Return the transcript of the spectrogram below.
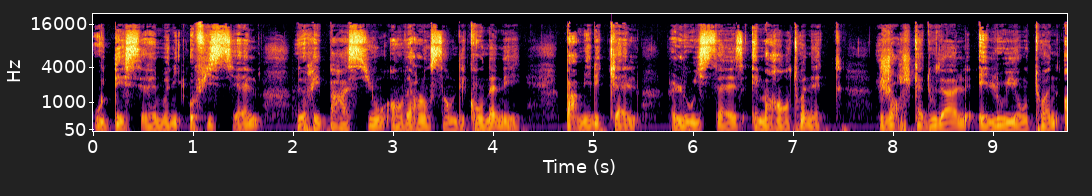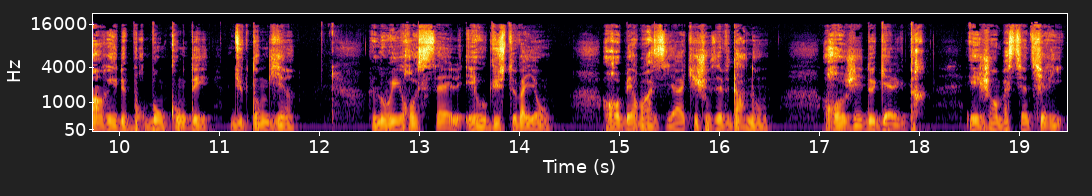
ou des cérémonies officielles de réparation envers l'ensemble des condamnés, parmi lesquels Louis XVI et Marie-Antoinette, Georges Cadoudal et Louis-Antoine Henri de Bourbon-Condé, duc d'Anguien, Louis Rossel et Auguste Vaillant, Robert Brasiac et Joseph Darnan, Roger de Gueldre et Jean-Bastien Thierry,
